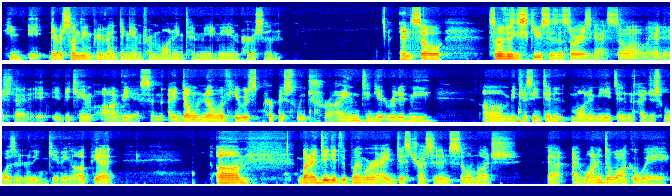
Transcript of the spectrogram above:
He, he, there was something preventing him from wanting to meet me in person. And so some of his excuses and stories got so outlandish that it, it became obvious. And I don't know if he was purposefully trying to get rid of me um, because he didn't want to meet and I just wasn't really giving up yet. Um, but I did get to the point where I distrusted him so much that I wanted to walk away,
